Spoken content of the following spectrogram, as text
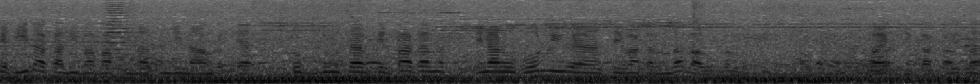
ਸ਼ਹੀਦ ਅਕਾਲੀ ਬਾਬਾ ਫੂਲਾ ਸਿੰਘ ਜੀ ਨਾਮ ਰੱਖਿਆ। ਸੋ ਗੁਰੂ ਸਾਹਿਬ ਕਿਰਪਾ ਕਰਨ ਇਹਨਾਂ ਨੂੰ ਹੋਰ ਵੀ ਸੇਵਾ ਕਰਨ ਦਾ ਬਾਲੂ ਕੰਮ ਵਾਹਿਗੁਰੂ ਜੀ ਕਾ ਖਾਲਸਾ।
